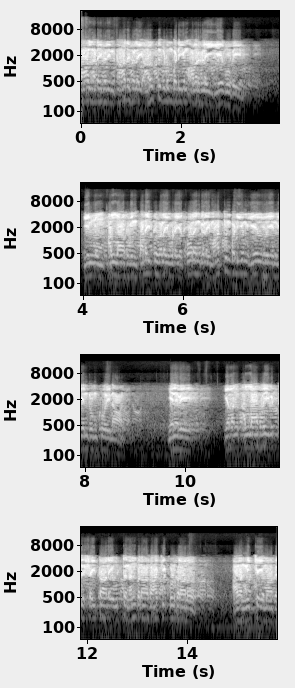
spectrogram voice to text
கால்நடைகளின் காதுகளை அறுத்து விடும்படியும் அவர்களை ஏவுவேன். இன்னும் அல்லாஹுவின் படைப்புகளை உடைய கோலங்களை மாற்றும்படியும் ஏவுவேன் என்றும் கூறினான். அல்லாஹுவை விட்டு ஷைத்தானை உத்த நண்பனாக ஆக்கிக் கொள்கிறானோ அவன் நிச்சயமாக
